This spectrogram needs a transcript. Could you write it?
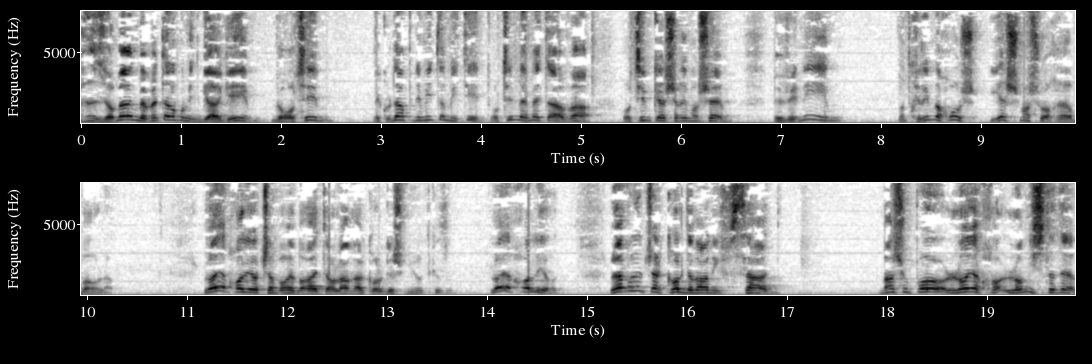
זה אומר אם באמת אנחנו מתגעגעים ורוצים נקודה פנימית אמיתית, רוצים באמת אהבה, רוצים קשר עם השם, מבינים, מתחילים לחוש, יש משהו אחר בעולם. לא יכול להיות שהבורא ברא את העולם והכל גשמיות כזו. לא יכול להיות. לא יכול להיות שהכל דבר נפסד. משהו פה לא יכול, לא מסתדר.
